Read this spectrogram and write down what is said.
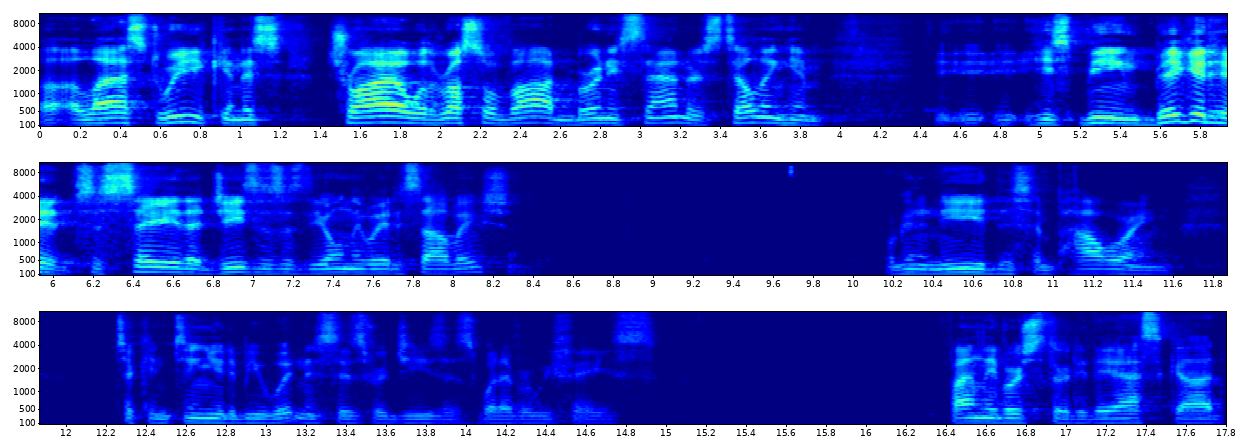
uh, last week in this trial with Russell Vought and Bernie Sanders telling him he's being bigoted to say that Jesus is the only way to salvation. We're going to need this empowering to continue to be witnesses for Jesus, whatever we face. Finally, verse 30, they ask God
